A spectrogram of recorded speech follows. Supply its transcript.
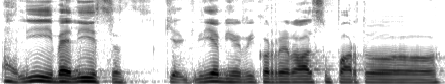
Eh, lì, beh, lì, lì mi ricorrerò al supporto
